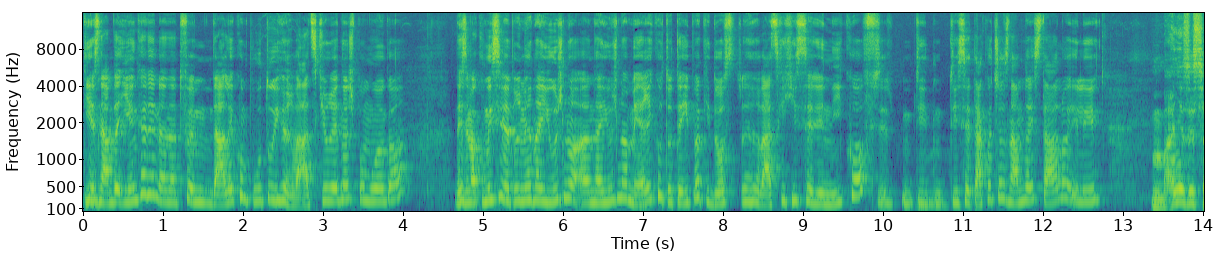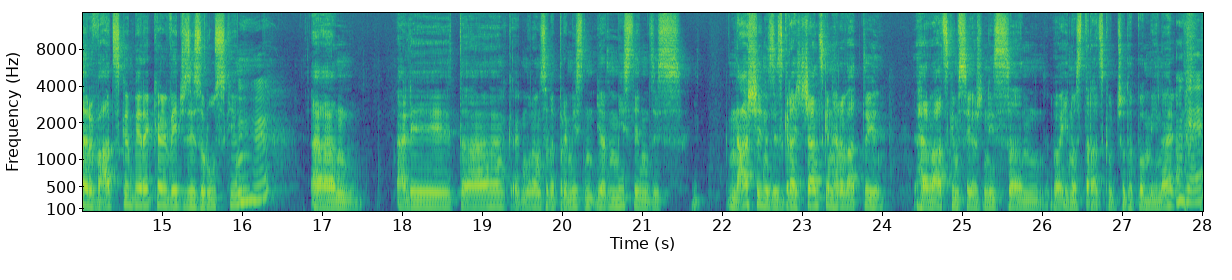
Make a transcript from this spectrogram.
Ti je znam, da inkade na, na tvojem dalekom putu i hrvatski urednoš pomagal. Ne znam, ako mislim na primjer na Južnu, na Južnu Ameriku, to te ipak i dost hrvatskih iseljenikov. Ti, ti se tako čas znam da je stalo ili... Manje z Hrvatskim bi rekel, več z Ruskim. Mm -hmm. um, ali ta, kak moram se da premislim, ja mislim, z našim, z građanskim Hrvati, Hrvatskim se još nisam v inostranskom čuda pominal. Okay.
